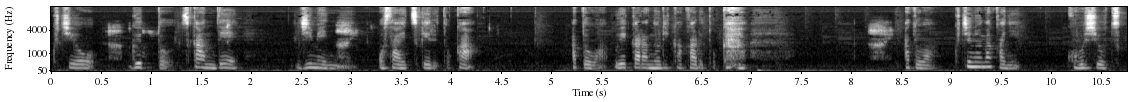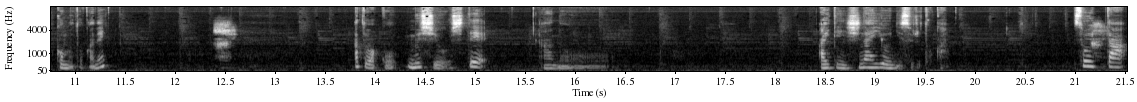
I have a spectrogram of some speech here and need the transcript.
口をぐっと掴んで地面に押さえつけるとかあとは上から乗りかかるとかはい。あとは口の中に拳を突っ込むとかね。はい。あとはこう無視をして、あの相手にしないようにするとか。そういった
